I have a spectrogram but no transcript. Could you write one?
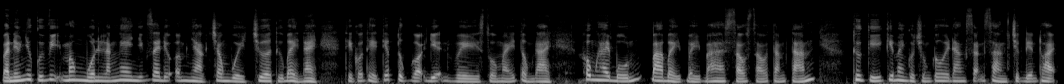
Và nếu như quý vị mong muốn lắng nghe những giai điệu âm nhạc trong buổi trưa thứ bảy này thì có thể tiếp tục gọi điện về số máy tổng đài 024 3773 6688. Thư ký Kim Anh của chúng tôi đang sẵn sàng trực điện thoại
